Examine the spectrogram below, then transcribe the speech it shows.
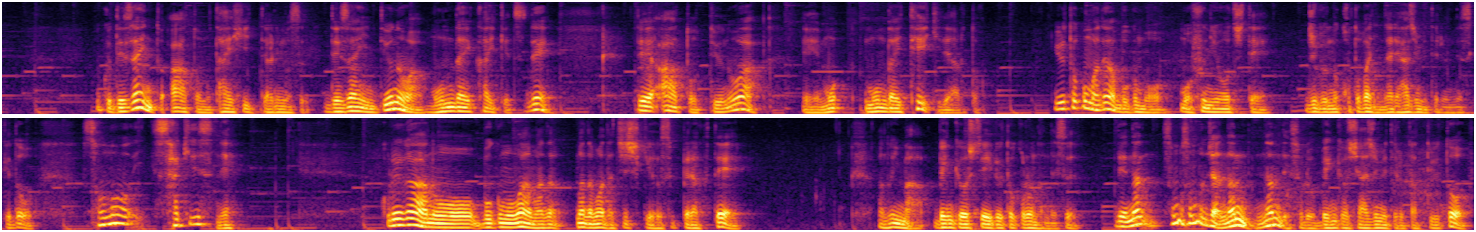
よくデザインとアートの対比ってあります。デザインっていうのは問題解決ででアートっていうのは、えー、問題提起であるというとこまでは僕ももう腑に落ちて自分の言葉になり始めてるんですけどその先ですね。これがあの僕もまあまだまだまだ知識が薄っぺらくてあの今勉強しているところなんです。でなそもそもじゃあなんなんでそれを勉強し始めてるかっていうと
